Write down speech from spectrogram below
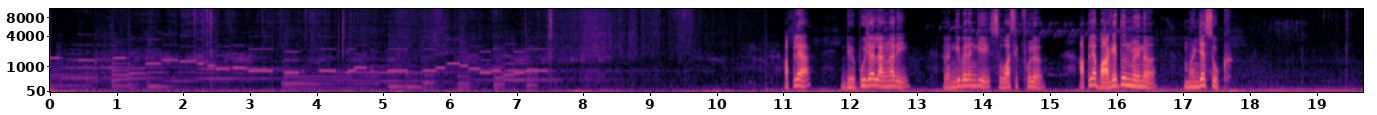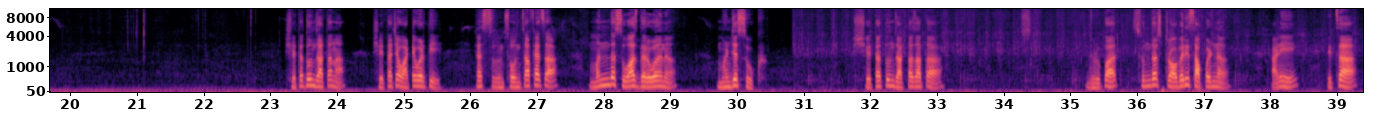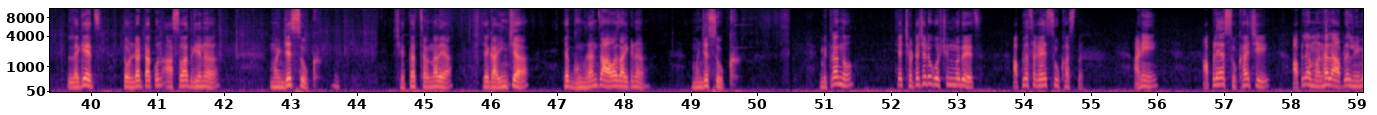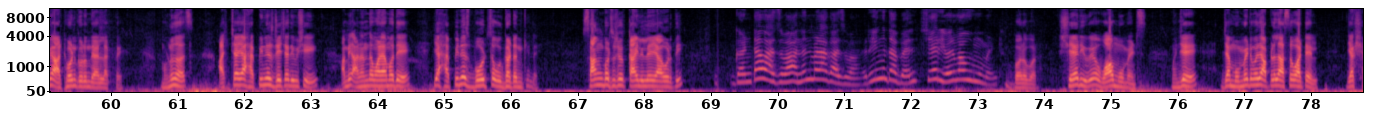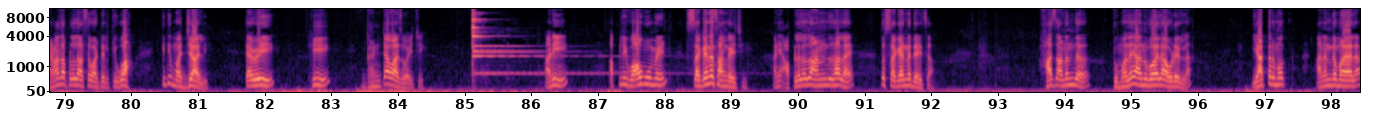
आपल्या देवपूजा लागणारी रंगीबेरंगी सुवासिक फुलं आपल्या बागेतून मिळणं म्हणजे सुख. शेतातून जाताना शेताच्या वाटेवरती ह्या सो सोनचाफ्याचा मंद सुवास दरवळणं म्हणजे सुख. शेतातून जाता जाता झुडपात सुंदर स्ट्रॉबेरी सापडणं आणि तिचा लगेच तोंडात टाकून आस्वाद घेणं म्हणजे सुख. शेतात चरणाऱ्या या गायींच्या या घुंगरांचा आवाज ऐकणं म्हणजे सुख. मित्रांनो या छोट्या छोट्या गोष्टींमध्येच आपलं सगळं हे सुख असतं. आणि आपल्या या सुखाची आपल्या मनाला आपल्याला नेहमी आठवण करून द्यायला लागते. म्हणूनच आजच्या या हॅपीनेस डेच्या दिवशी आम्ही आनंदमळ्यामध्ये या हॅपीनेस बोर्डचं उद्घाटन केलं आहे सांग बरं सुशोत काय लिहिलं आहे यावरती? घंटा वाजवा आनंदमेळा गाजवा. Ring the bell share your wow moment बरोबर. Share you a wow moments म्हणजे ज्या मुमेंटमध्ये आपल्याला असं वाटेल ज्या क्षणात आपल्याला असं वाटेल की वाह किती मज्जा आली. त्यावेळी ही घंटा वाजवायची. आणि आपली वाव मुमेंट सगळ्यांना सांगायची. आणि आपल्याला जो आनंद झाला आहे तो सगळ्यांना द्यायचा. हाच आनंद तुम्हालाही अनुभवायला आवडेल ना? या तर मग आनंद मळायला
